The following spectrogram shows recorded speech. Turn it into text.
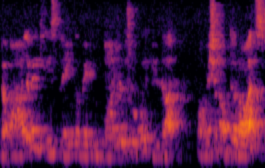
The parliament is playing a very important role in the formation of the laws.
